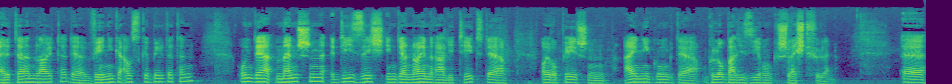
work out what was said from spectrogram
älteren Leute, der weniger ausgebildeten und der Menschen, die sich in der neuen Realität der europäischen Einigung, der Globalisierung schlecht fühlen. Äh,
